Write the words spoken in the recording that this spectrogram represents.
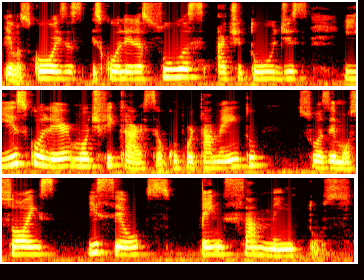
pelas coisas, escolher as suas atitudes e escolher modificar seu comportamento, suas emoções e seus pensamentos.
